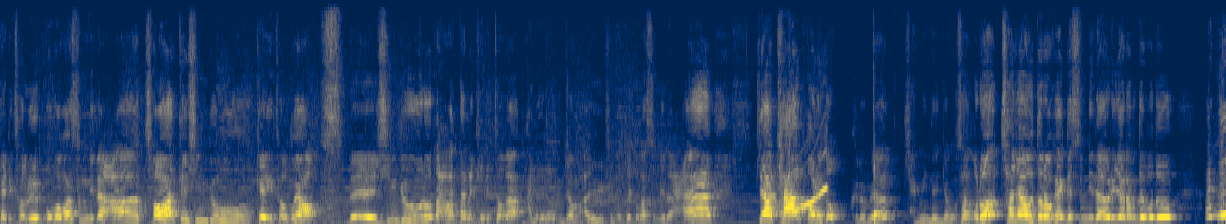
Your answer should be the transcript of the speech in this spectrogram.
캐릭터를 뽑아봤습니다. 저한테 신규 캐릭터고요. 네 신규로 나왔다는 캐릭터가 아니라는 점 알려주시면 될 것 같습니다. 자 다음번에도 그러면 재밌는 영상으로 찾아오도록 하겠습니다. 우리 여러분들 모두 안녕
